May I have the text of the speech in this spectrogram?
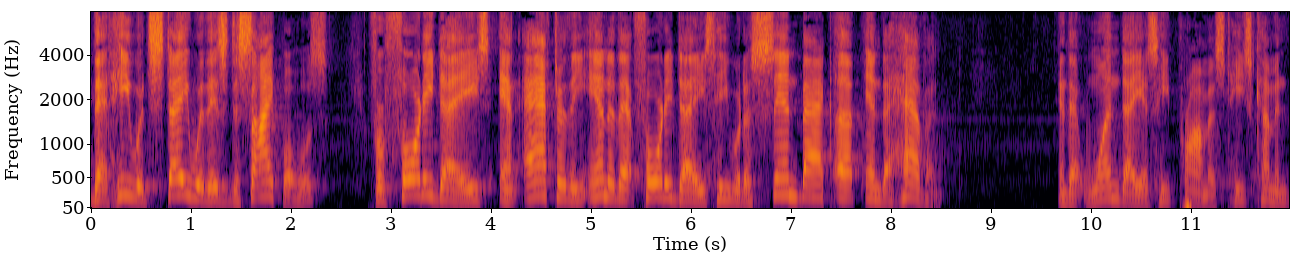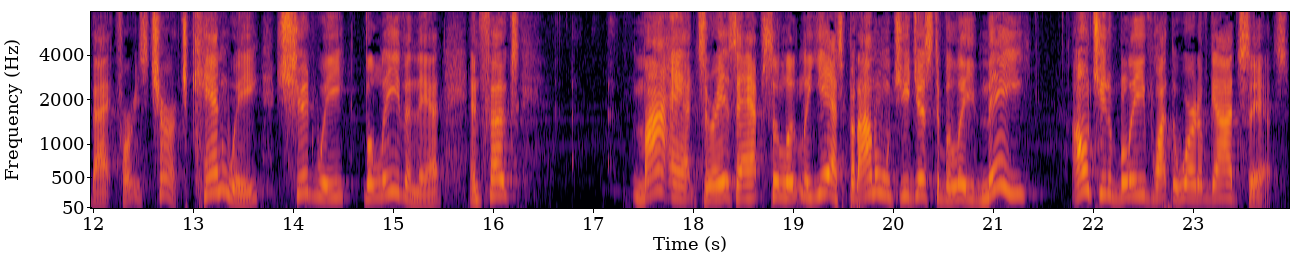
that he would stay with his disciples for 40 days, and after the end of that 40 days, he would ascend back up into heaven. And that one day, as he promised, he's coming back for his church. Can we, should we believe in that? And, folks, my answer is absolutely yes, but I don't want you just to believe me. I want you to believe what the Word of God says.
